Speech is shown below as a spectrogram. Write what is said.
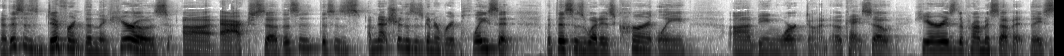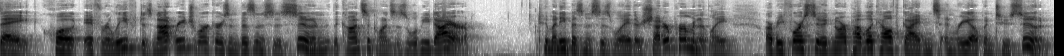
Now, this is different than the Heroes uh, Act. So this is this is. I'm not sure this is going to replace it, but this is what is currently uh, being worked on. Okay, so here is the premise of it. They say, quote, if relief does not reach workers and businesses soon, the consequences will be dire. Too many businesses will either shutter permanently or be forced to ignore public health guidance and reopen too soon.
